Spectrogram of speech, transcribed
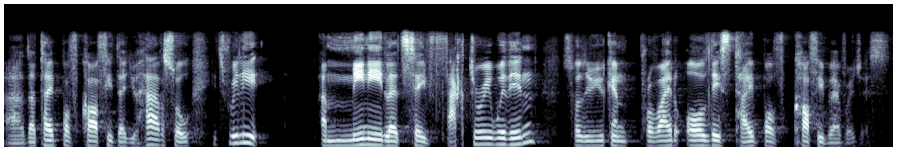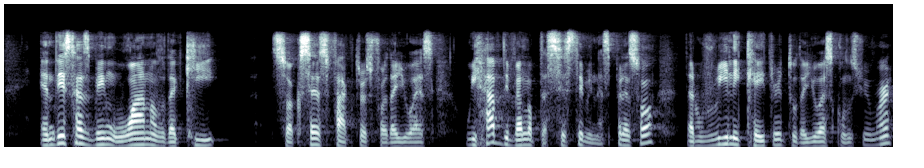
uh, the type of coffee that you have. So it's really a mini, let's say, factory within so that you can provide all these type of coffee beverages. And this has been one of the key success factors for the US. We have developed a system in espresso that really catered to the US consumer.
